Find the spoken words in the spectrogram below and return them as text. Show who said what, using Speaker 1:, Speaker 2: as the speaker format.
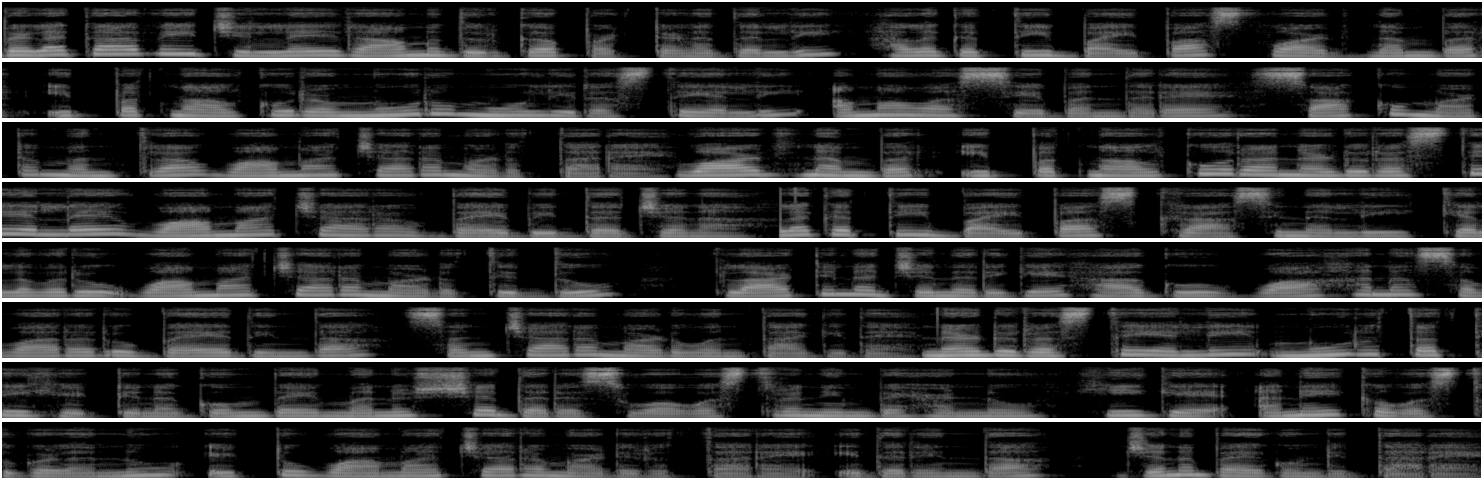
Speaker 1: ಬೆಳಗಾವಿ ಜಿಲ್ಲೆ ರಾಮದುರ್ಗ ಪಟ್ಟಣದಲ್ಲಿ Halagatti bypass ward number ಇಪ್ಪತ್ನಾಲ್ಕರ ಮೂರು ಮೂಲಿ ರಸ್ತೆಯಲ್ಲಿ ಅಮಾವಾಸ್ಯೆ ಬಂದರೆ ಸಾಕು ಮಾಟ ಮಂತ್ರ ವಾಮಾಚಾರ ಮಾಡುತ್ತಾರೆ. ವಾರ್ಡ್ ನಂಬರ್ ಇಪ್ಪತ್ನಾಲ್ಕರ ನಡು ರಸ್ತೆಯಲ್ಲೇ ವಾಮಾಚಾರ ಭಯಬಿದ್ದ ಜನ. ಹಲಗತ್ತಿ ಬೈಪಾಸ್ ಕ್ರಾಸಿನಲ್ಲಿ ಕೆಲವರು ವಾಮಾಚಾರ ಮಾಡುತ್ತಿದ್ದು, ಫ್ಲಾಟಿನ ಜನರಿಗೆ ಹಾಗೂ ವಾಹನ ಸವಾರರು ಭಯದಿಂದ ಸಂಚಾರ ಮಾಡುವಂತಾಗಿದೆ. ನಡು ರಸ್ತೆಯಲ್ಲಿ ಮೂರು ತತ್ತಿ ಹಿಟ್ಟಿನ ಗೊಂಬೆ ಮನುಷ್ಯ ಧರಿಸುವ ವಸ್ತ್ರ ನಿಂಬೆಹಣ್ಣು ಹೀಗೆ ಅನೇಕ ವಸ್ತುಗಳನ್ನು ಇಟ್ಟು ವಾಮಾಚಾರ ಮಾಡಿರುತ್ತಾರೆ. ಇದರಿಂದ ಜನ ಭಯಗೊಂಡಿದ್ದಾರೆ.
